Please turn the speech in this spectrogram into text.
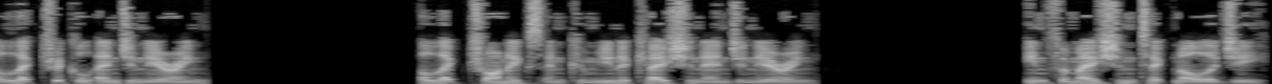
Electrical Engineering Electronics and Communication Engineering. Information Technology.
